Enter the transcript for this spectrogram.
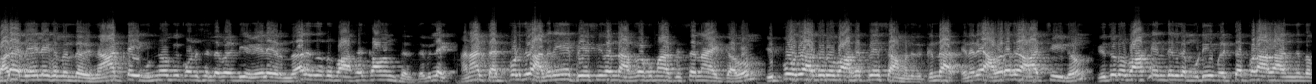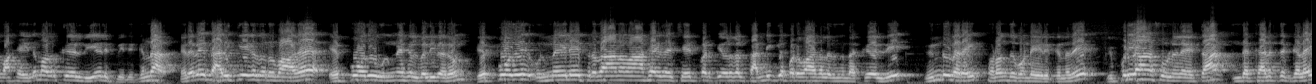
பல வேலைகள் இருந்தது. நாட்டை முன்னோக்கி கொண்டு செல்ல வேண்டிய வேலை இருந்தால் இது தொடர்பாக கவனம் செலுத்தவில்லை. ஆனால் தற்பொழுது அதனையே பேசி வந்த அமரகுமார் கிருஷ்ணநாயக்காவும் இப்போது அது தொடர்பாக பேசாமல் இருக்கின்றார். எனவே அவரது ஆட்சியிலும் இது தொடர்பாக எந்தவித முடிவும் எட்டப்படாதா என்கின்ற வகையிலும் அவர் கேள்வி எழுப்பி இருக்கின்றார் எனவே இந்த அறிக்கைகள் தொடர்பாக எப்போது உண்மைகள் வெளிவரும் எப்போது உண்மையிலே பிரதானமாக இதை செயற்படுத்தியவர்கள் தண்டிக்கப்படுவார்கள் என்கின்ற கேள்வி இன்று வரை தொடர்ந்து கொண்டே இருக்கின்றது. இப்படியான சூழ்நிலையை தான் இந்த கருத்துக்களை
